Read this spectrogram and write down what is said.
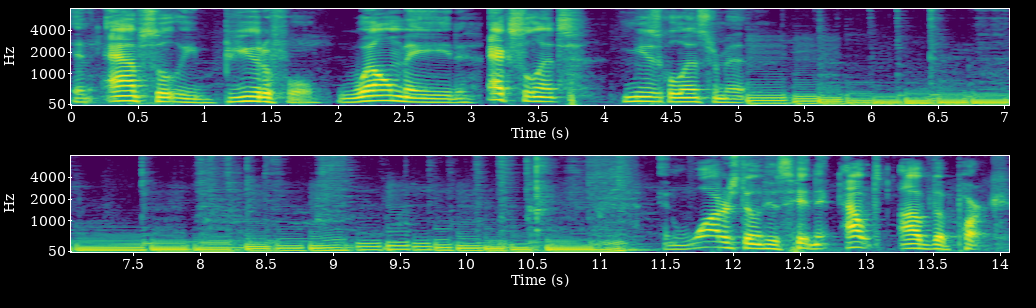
an absolutely beautiful, well-made, excellent musical instrument Waterstone is hitting it out of the park.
